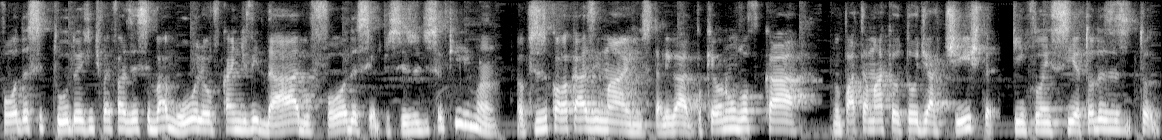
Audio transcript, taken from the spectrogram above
foda-se tudo, a gente vai fazer esse bagulho, eu vou ficar endividado, foda-se, eu preciso disso aqui, mano. Eu preciso colocar as imagens, tá ligado? Porque eu não vou ficar no patamar que eu tô de artista, que influencia todas as, to,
